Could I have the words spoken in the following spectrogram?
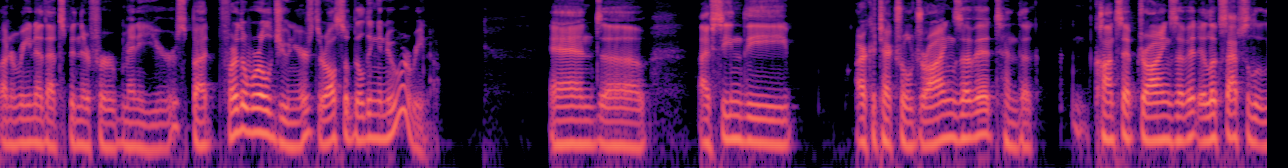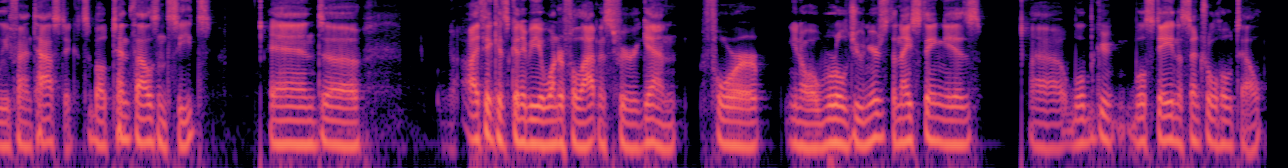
an arena that's been there for many years. But for the World Juniors, they're also building a new arena. And uh, I've seen the architectural drawings of it and the concept drawings of it. It looks absolutely fantastic. It's about 10,000 seats. And uh, I think it's going to be a wonderful atmosphere again for, you know, a World Juniors. The nice thing is uh, we'll, we'll stay in a central hotel.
